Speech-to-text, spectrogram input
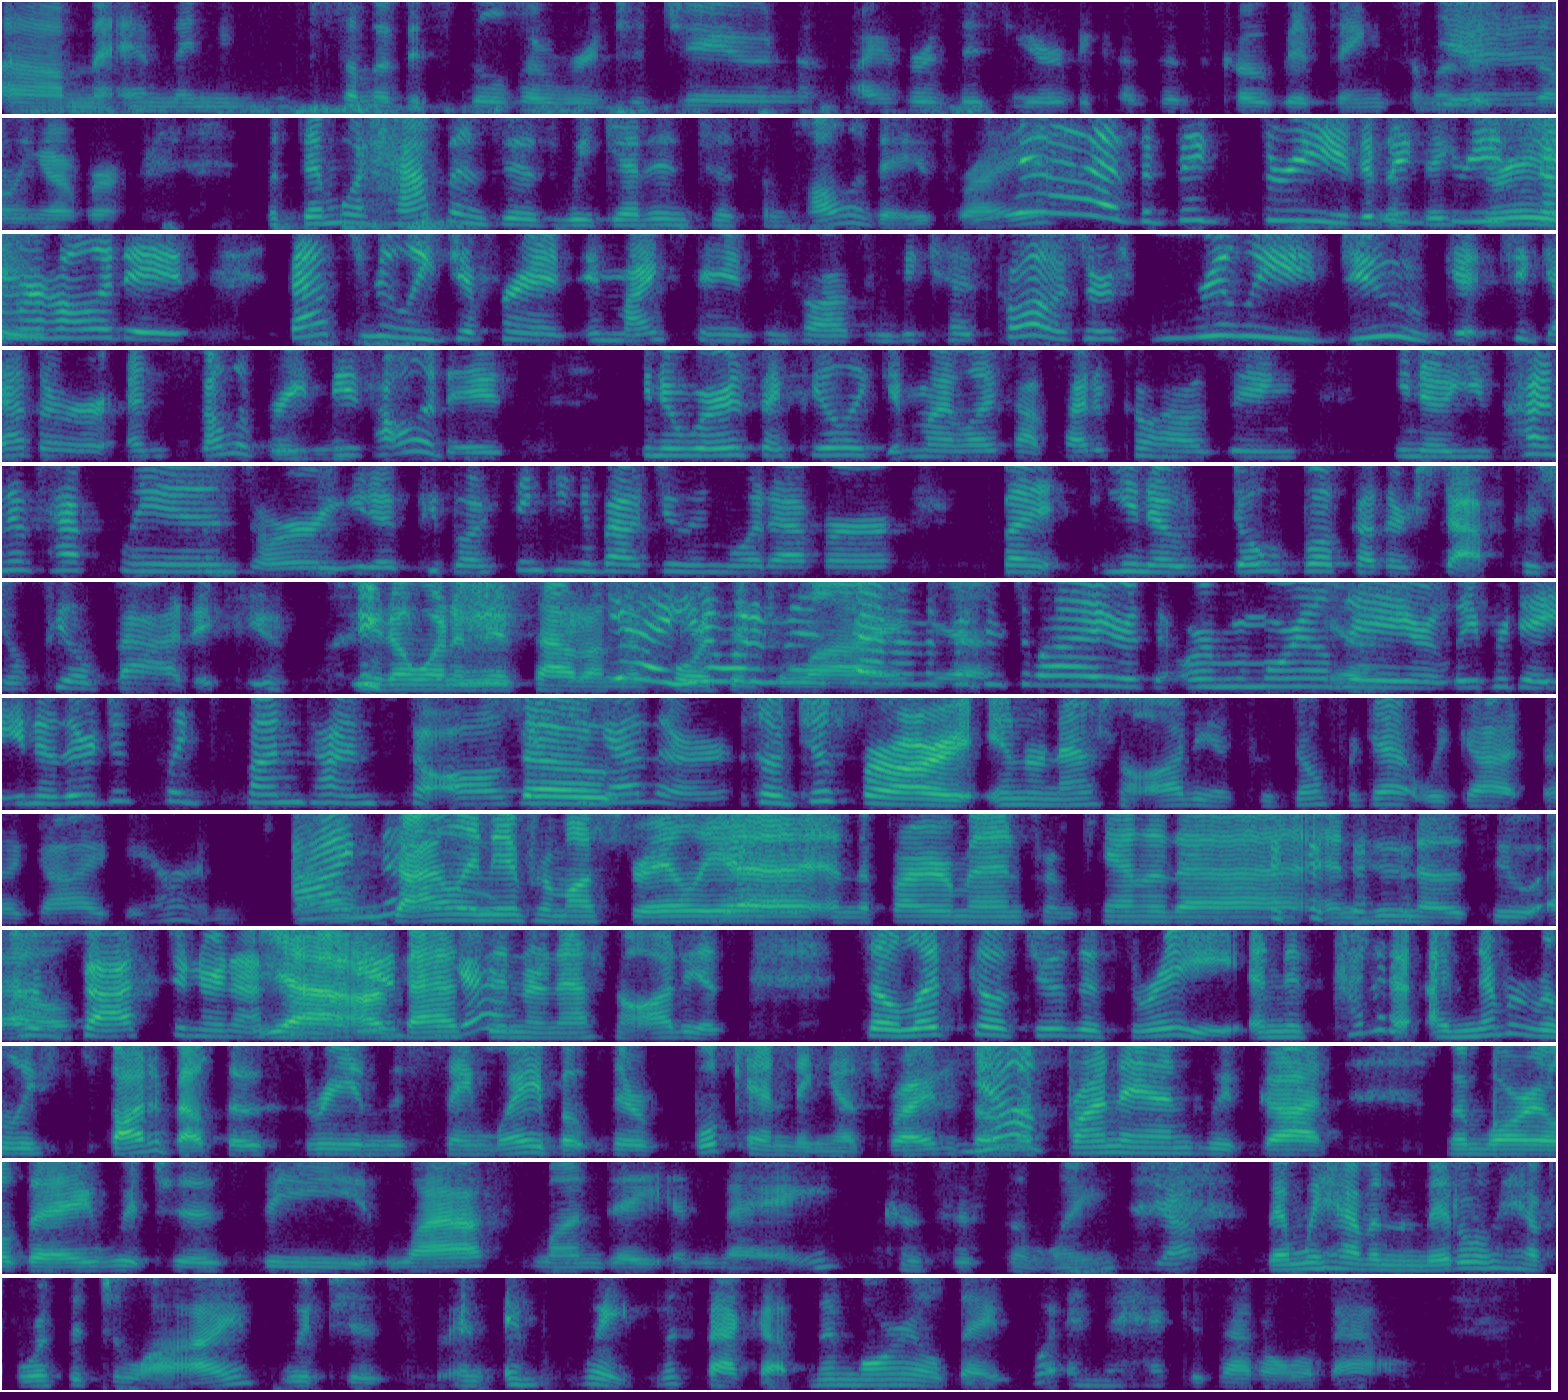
Um, and then you, some of it spills over into June. I heard this year because of COVID things, some of it spilling over. But then what happens is we get into some holidays, right? Yeah, the big three, the, The big, big three, summer holidays. That's really different in my experience in co-housing because co-housers really do get together and celebrate Mhm. these holidays. You know, whereas I feel like in my life outside of co-housing, you know, you kind of have plans or, you know, people are thinking about doing whatever, but you know, don't book other stuff because you'll feel bad if you You don't want to miss out on yeah, the you Fourth don't want to miss out on the yeah. Fourth of July or the, or Memorial Yeah. Day or Labor Day. You know, they're just like fun times to all So, get together. So just for our international audience, because don't forget we got a guy Darren I dial- dialing in from Australia Yes. and the firemen from Canada and who knows who else Our vast international yeah, our vast international audience. So let's go through the three, and it's kind of I've never really thought about those three in the same way, but they're bookending us, right? So on Yeah. the front end, we've got Memorial Day, which is the last Monday in May, consistently. Yep. Then we have in the middle, we have Fourth of July, which is and, and wait, let's back up. Memorial Day. What in the heck is that all about?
